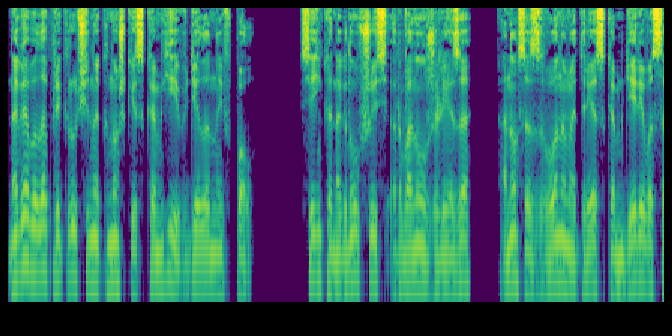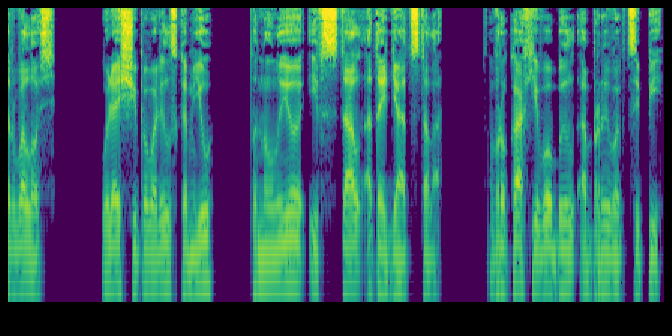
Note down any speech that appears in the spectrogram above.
Нога была прикручена к ножке скамьи, вделанной в пол. Сенька, нагнувшись, рванул железо, оно со звоном и треском дерева сорвалось. Гулящий повалил скамью, пнул ее и встал, отойдя от стола. В руках его был обрывок цепи.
